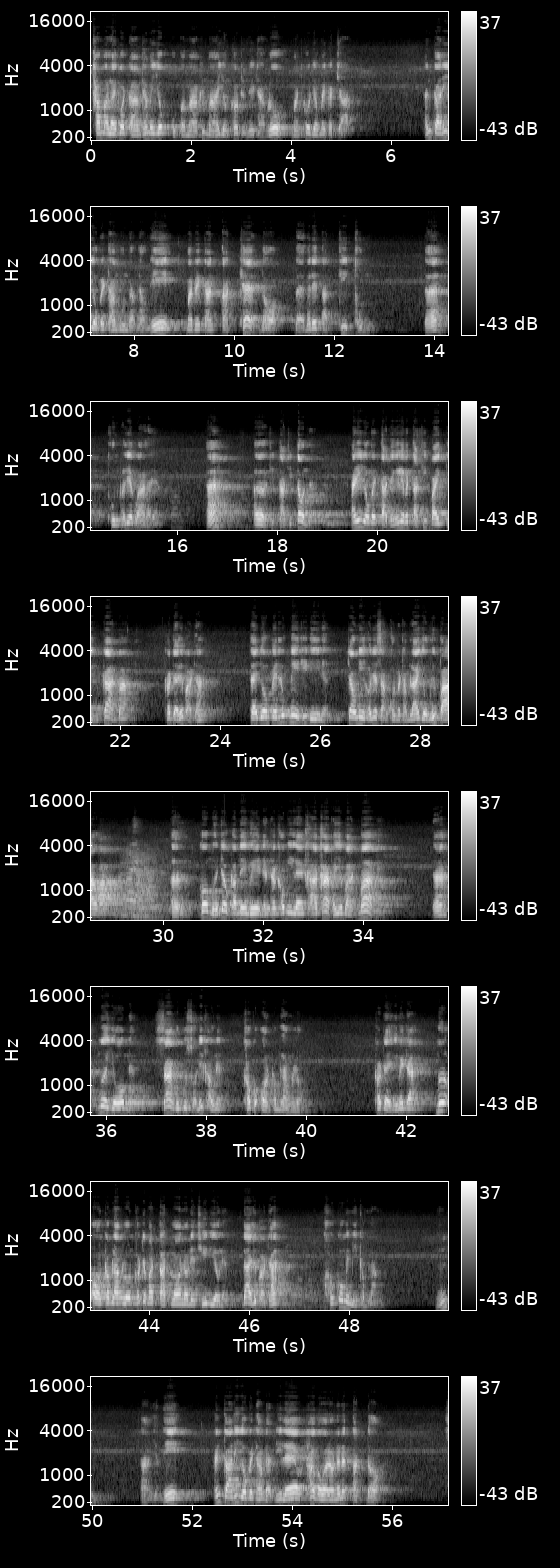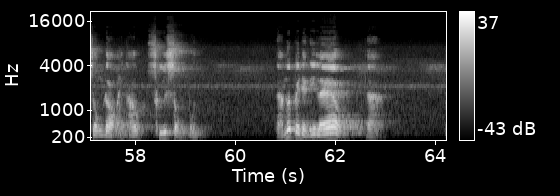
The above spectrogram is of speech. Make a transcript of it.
ทำอะไรก็ตามถ้าไม่ยกอุปมาขึ้นมาให้โยมเข้าถึงในทางโลก มันก็ยังไม่กระจ่างนั้นการที่โยมไปทำบุญแบบเหล่านี้ มันเป็นการตัดแค่ดอก แต่ไม่ได้ตัดที่ทุน นะทุนเขาเรียกว่าอะไรอะฮะเออ ที่ตัดที่ต้นอะไอ้ที่โยมไปตัดอย่างนี้เรียกว่าตัดที่ใบกิ่งก้านบ้าง เข้าใจหรือเปล่าจ๊ะแต่โยมเป็นลูกหนี้ที่ดีเนี่ย เจ้าหนี้เขาจะสั่งคนมาทำร้ายโยมหรือเปล่าไม่ค่ะเออ ก็เหมือนเจ้ากรรมในายเวรเนี่ย ถ้าเขามีแรงอาฆาตพยาบาทมากเนี่ยนะเมื่อโยมเนี่ย สร้างบุญกุศลให้เขาเนี่ย เขาก็อ่อนกำลังลง เข้าใจอย่างนี้ไหมจ๊ะ เมื่ออ่อนกำลังลงเขาจะมาตัดรอนเราเนี่ยทีเดียวเนี่ย ได้หรือเปล่าจ๊ะเขาก็ไม่มีกำลังหืมอ่าอย่างนี้งั้นการที่โยมไปทำแบบนี้แล้วเท่ากับว่าเรานั้นตัดดอก ส่งดอกให้เขาคือส่งบุญนะเมื่อเป็นอย่างนี้แล้วนะ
